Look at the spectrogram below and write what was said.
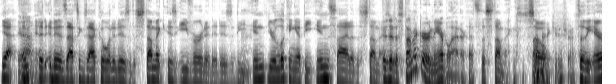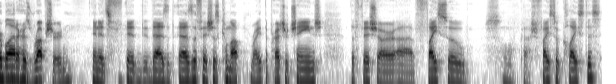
yeah, Yeah. It, it is. That's exactly what it is. The stomach is everted. It is the in. You're looking at the inside of the stomach. Is it a stomach or an air bladder? That's the stomach. a stomach, So, interesting. so the air bladder has ruptured, and it's it, as as the fish has come up, right? The pressure changed. The fish are uh, physo, oh gosh, physoclistous.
